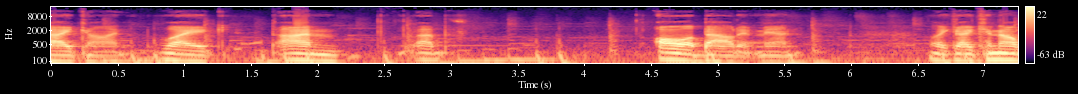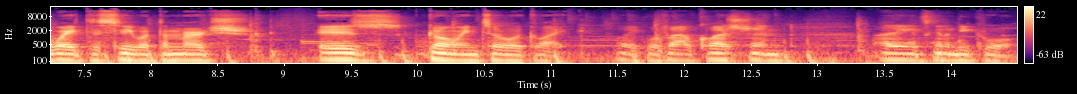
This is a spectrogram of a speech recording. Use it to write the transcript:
icon. Like, I'm, I'm all about it, man. Like, I cannot wait to see what the merch is going to look like. Like, without question, I think it's going to be cool.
